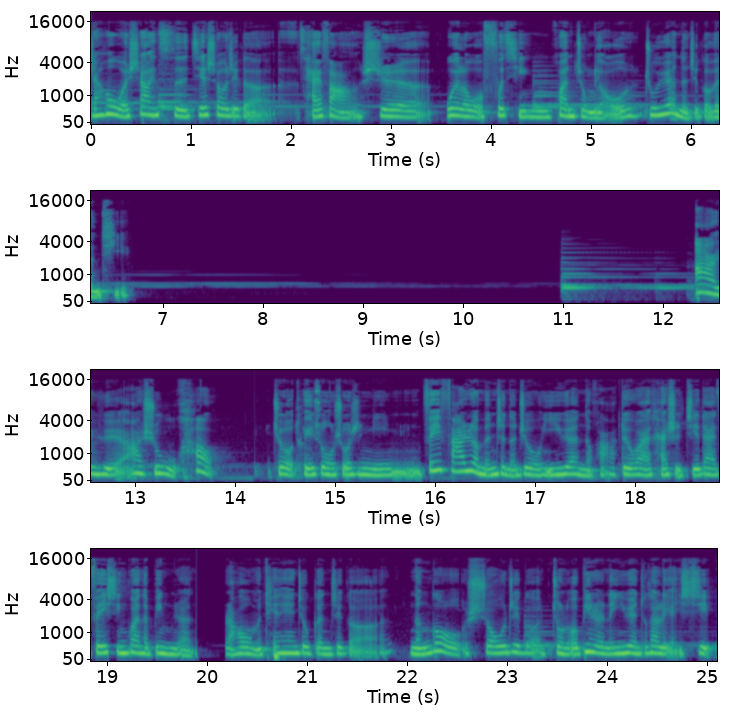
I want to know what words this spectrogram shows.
然后我上一次接受这个采访是为了我父亲患肿瘤住院的这个问题。二月二十五号就有推送，说是你非发热门诊的这种医院的话，对外开始接待非新冠的病人。然后我们天天就跟这个能够收这个肿瘤病人的医院都在联系。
